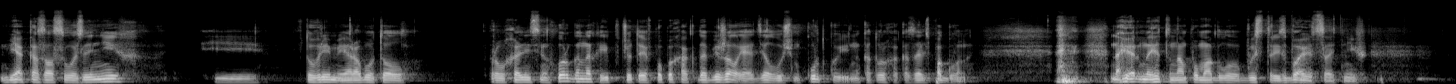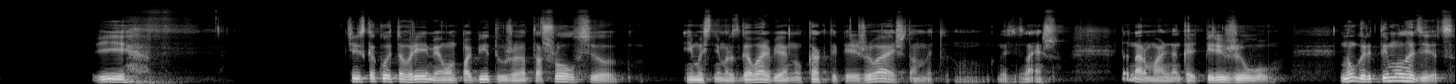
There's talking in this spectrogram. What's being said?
Я оказался возле них, и в то время я работал в правоохранительных органах, и что-то я в ППХ, когда бежал, я одел, в общем, куртку, и на которых оказались погоны. Наверное, это нам помогло быстро избавиться от них. И Через какое-то время он побитый уже отошел, все, и мы с ним разговаривали, ну как ты переживаешь, там это, знаешь, да нормально, говорит, переживу. Ну, говорит, ты молодец.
